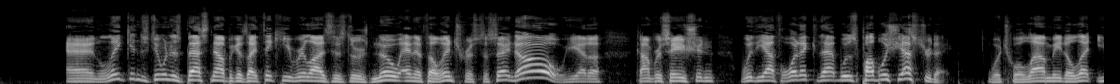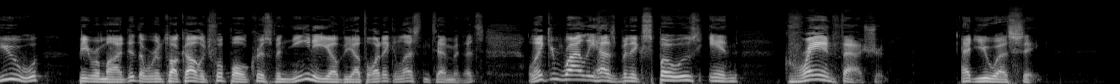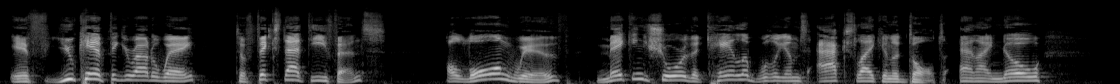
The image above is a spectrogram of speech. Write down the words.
And Lincoln's doing his best now because I think he realizes there's no NFL interest to say no. He had a conversation with The Athletic that was published yesterday, which will allow me to let you be reminded that we're going to talk college football with Chris Vannini of The Athletic in less than 10 minutes. Lincoln Riley has been exposed in grand fashion at USC. If you can't figure out a way to fix that defense, along with making sure that Caleb Williams acts like an adult. And I know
